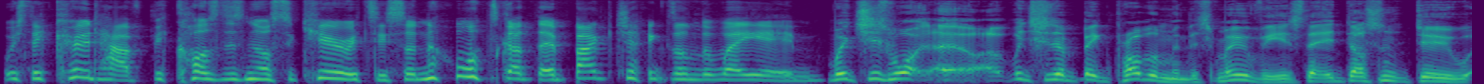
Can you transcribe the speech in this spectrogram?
which they could have because there's no security. So no one's got their bag checked on the way in. Which is what, uh, which is a big problem with this movie, is that it doesn't do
